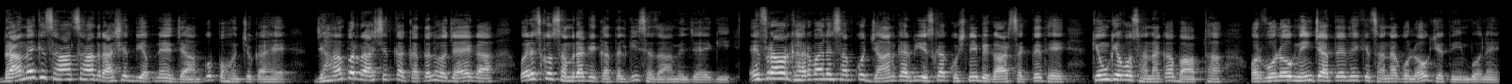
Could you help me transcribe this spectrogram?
ड्रामे के साथ साथ राशिद भी अपने अंजाम को पहुँच चुका है, जहाँ पर राशिद का कत्ल हो जाएगा और इसको समरा के कत्ल की सजा मिल जाएगी। इफ्रा और घर वाले सबको जानकर भी इसका कुछ नहीं बिगाड़ सकते थे, क्योंकि वो सना का बाप था, और वो लोग नहीं चाहते थे कि सना को लोग यतीम बोलें।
